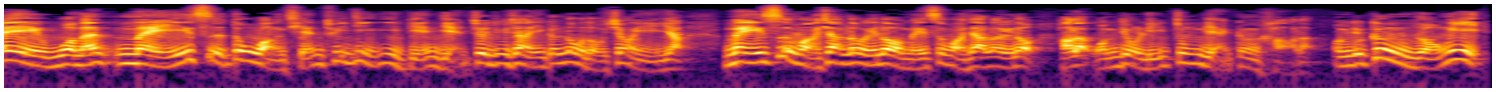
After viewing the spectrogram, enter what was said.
哎，我们每一次都往前推进一点点，这就像一个漏斗效应一样，每次往下漏一漏，每次往下漏一漏，好了，我们就离终点更好了，我们就更容易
